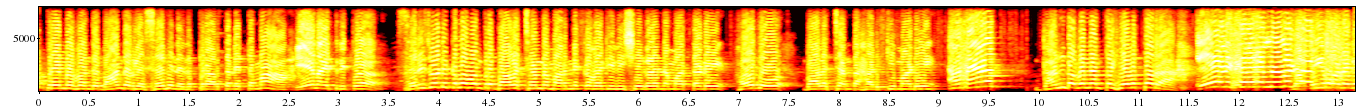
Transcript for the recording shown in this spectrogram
ಪ್ರೇಮ ಬಂದು ಬಾಂಧವ್ಯ ಸೇವೆನಿದ ಪ್ರಾರ್ಥನೆ ತಮ್ಮ. ಏನಾಯ್ತ್ರಿಪ್ಪ? ಸರಿಜೋಡಿ ಕಲಾವಂತರ ಬಹಳ ಚಂದ ಮಾರ್ಮಿಕವಾಗಿ ವಿಷಯಗಳನ್ನ ಮಾತಾಡಿ. ಹೌದು. ಬಹಳ ಚಂದ ಹಡಕಿ ಮಾಡಿ. ಗಂಡದನಂತ ಹೇಳ್ತಾರ. ಮನೆ ಒಳಗ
